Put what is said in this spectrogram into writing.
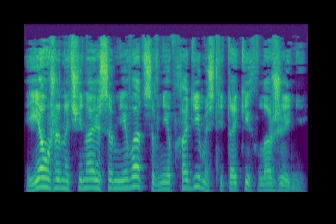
и я уже начинаю сомневаться в необходимости таких вложений.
